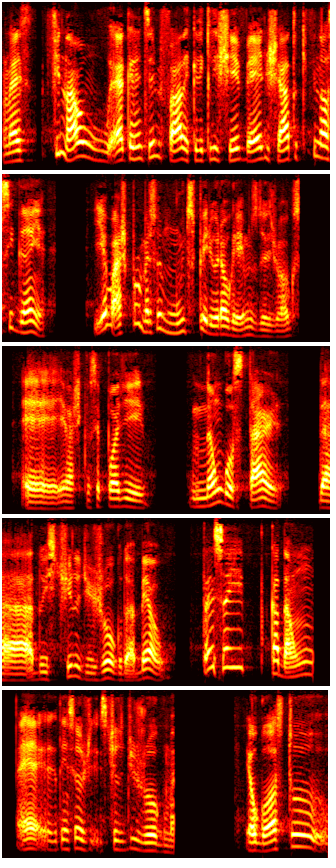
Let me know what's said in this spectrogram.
Mas final é o que a gente sempre fala, aquele clichê velho, chato, que final se ganha. E eu acho que o Palmeiras foi muito superior ao Grêmio nos dois jogos. É, eu acho que você pode não gostar da, do estilo de jogo do Abel. Então isso aí, cada um é, tem seu estilo de jogo, mas eu gosto.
